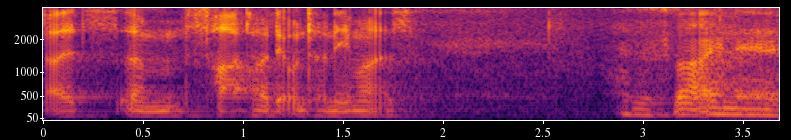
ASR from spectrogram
als ähm, Vater, der Unternehmer ist? Also es war eine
